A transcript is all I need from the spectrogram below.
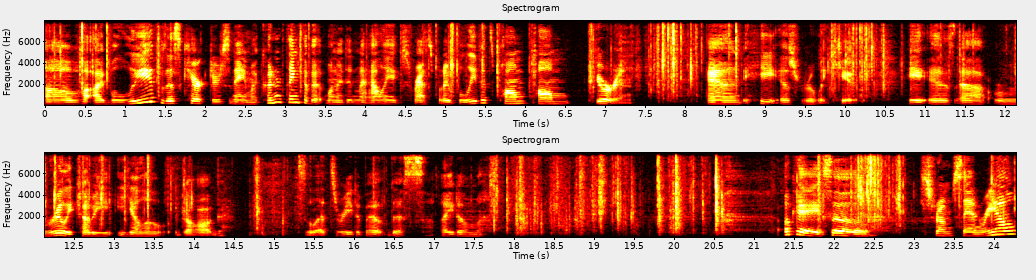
of, I believe this character's name. I couldn't think of it when I did my AliExpress, but I believe it's Pom Pom Purin. And he is really cute. He is a really chubby yellow dog. So let's read about this item Okay, so it's from Sanrio.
